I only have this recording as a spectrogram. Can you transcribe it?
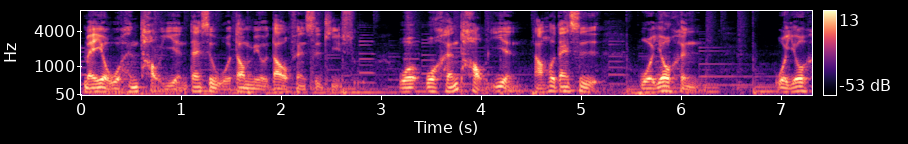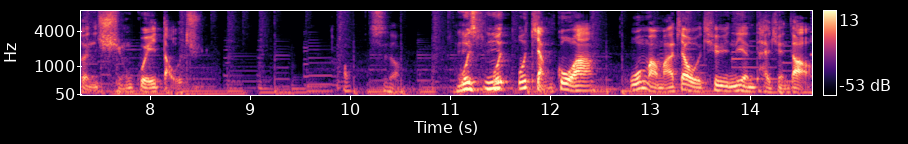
没有，我很讨厌，但是我倒没有到愤世嫉俗。我我很讨厌，然后但是我又很我又很循规蹈矩。哦，是哦，我我我讲过啊，我妈妈叫我去练跆拳道，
